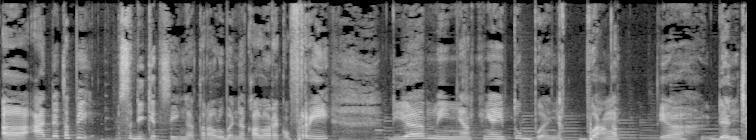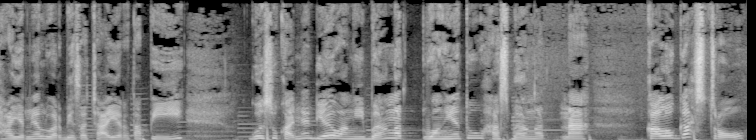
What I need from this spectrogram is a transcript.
Uh, ada tapi sedikit sih nggak terlalu banyak. Kalau recovery dia minyaknya itu banyak banget ya dan cairnya luar biasa cair. Tapi gue sukanya dia wangi banget. Wanginya tuh khas banget. Nah kalau gastro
